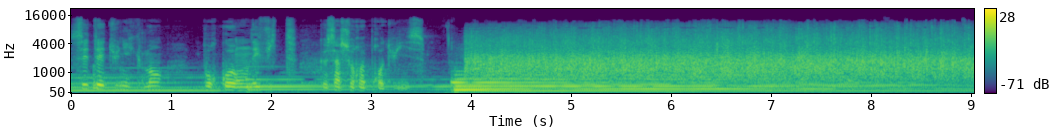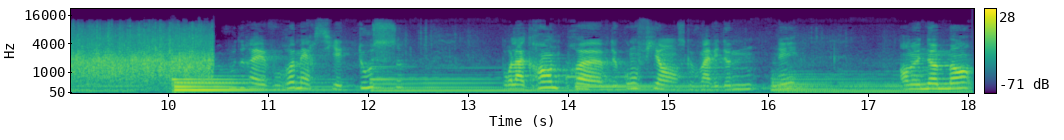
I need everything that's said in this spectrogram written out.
C'était uniquement pour qu'on évite que ça se reproduise. Je voudrais vous remercier tous pour la grande preuve de confiance que vous m'avez donnée en me nommant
